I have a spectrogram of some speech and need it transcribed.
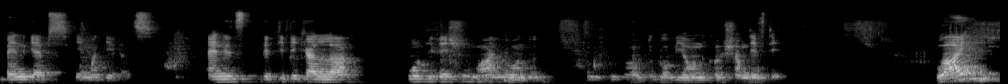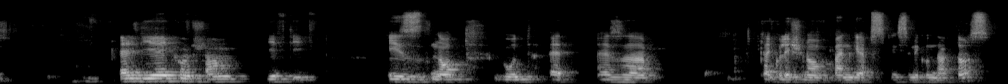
band gaps in materials. And it's the typical uh, motivation why we want to, to, to go beyond Kohn-Sham DFT. Why? LDA Kohn-Sham DFT is not good at, as a calculation of band gaps in semiconductors.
